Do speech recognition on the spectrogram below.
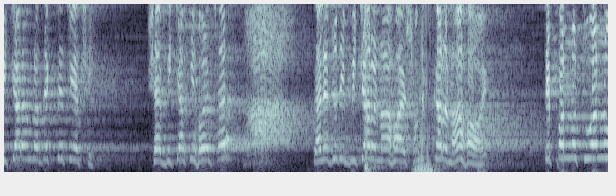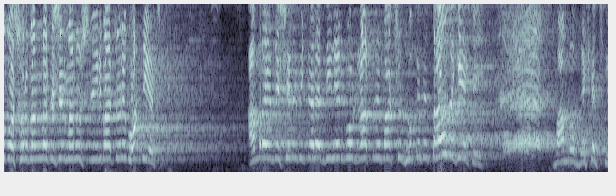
বিচার আমরা দেখতে চেয়েছি, সে বিচার কি হয়েছে? তাহলে যদি বিচার না হয়, সংস্কার না হয়, তেপ্পান্ন চুয়ান্ন বছর বাংলাদেশের মানুষ নির্বাচনে ভোট দিয়েছে। আমরা এ দেশের বিচারে দিনের ভোট, রাত্রে বাক্স ঢুকেতে তাও দেখিয়েছি। বা আমরা দেখেছি।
